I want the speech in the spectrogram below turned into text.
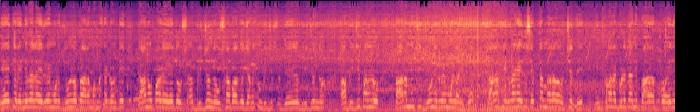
ఏదైతే రెండు వేల ఇరవై మూడు జూన్లో ప్రారంభమైనటువంటి గానుపాడు ఏదైతే ఉస్- బ్రిడ్జ్ ఉందో ఉస్నాబాద్ జనకం బ్రిడ్జ్ బ్రిడ్జ్ ఉందో ఆ బ్రిడ్జి పనులు ప్రారంభించి జూన్ ఇరవై మూడులో అయితే దాదాపు ఇరవై ఐదు సెప్టెంబర్ వచ్చింది. ఇంతవరకు కూడా దాన్ని ఇది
